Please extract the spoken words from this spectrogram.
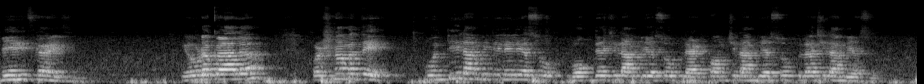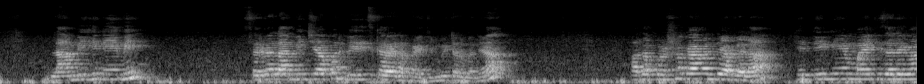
बेरीज करायची. एवढं कळालं? प्रश्नामध्ये कोणतीही लांबी दिलेली असो बोगद्याची लांबी असो प्लॅटफॉर्मची लांबी असो पुलाची लांबी असो. लांबी ही नेहमी सर्व लांबीची आपण बेरीज करायला पाहिजे मीटरमध्ये हा? आता प्रश्न काय म्हणते आपल्याला? हे तीन नियम माहिती झाले का?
